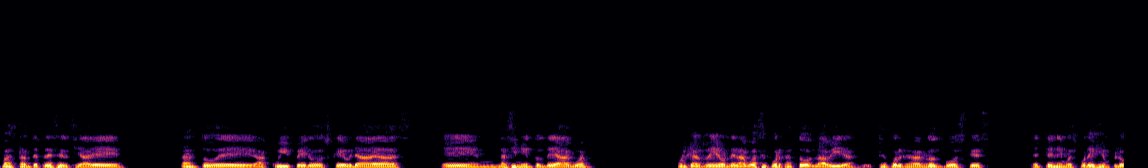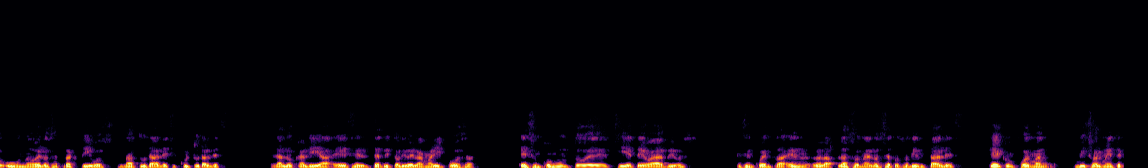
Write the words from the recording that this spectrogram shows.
bastante presencia de tanto de acuíferos, quebradas, eh, nacimientos de agua, porque alrededor del agua se forja toda la vida, se forjan los bosques. Eh, tenemos, por ejemplo, uno de los atractivos naturales y culturales en la localidad es el territorio de la mariposa. Es un conjunto de siete barrios que se encuentra en la, zona de los cerros orientales que conforman visualmente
